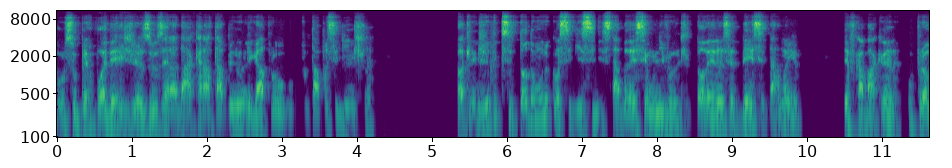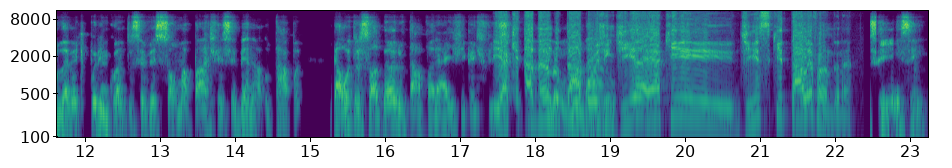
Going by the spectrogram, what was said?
O superpoder de Jesus era dar a cara a tapa e não ligar pro, pro tapa seguinte, né? Eu acredito que se todo mundo conseguisse estabelecer um nível de tolerância desse tamanho, ia ficar bacana. O problema é que, por enquanto, você vê só uma parte recebendo o tapa E a outra só dando tapa, né? Aí fica difícil. E a que tá dando tapa hoje em não. dia é a que diz que tá levando, né? Sim, sim.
